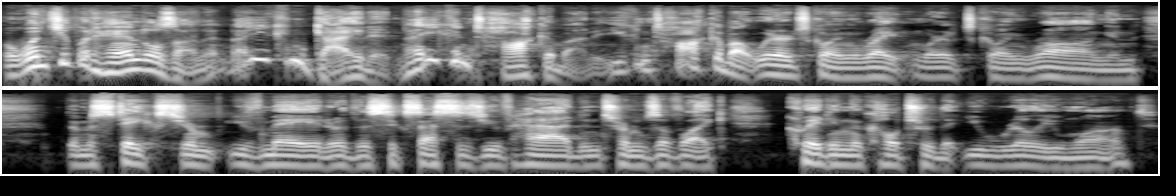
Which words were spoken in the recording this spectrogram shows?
But once you put handles on it, now you can guide it. Now you can talk about it. You can talk about where it's going right and where it's going wrong and the mistakes you have made or the successes you've had in terms of like creating the culture that you really want.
